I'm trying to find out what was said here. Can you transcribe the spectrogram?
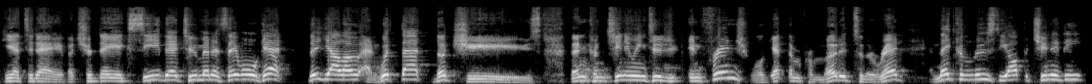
here today. But should they exceed their two minutes, they will get the yellow, and with that, the cheese. Then continuing to infringe will get them promoted to the red, and they could lose the opportunity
